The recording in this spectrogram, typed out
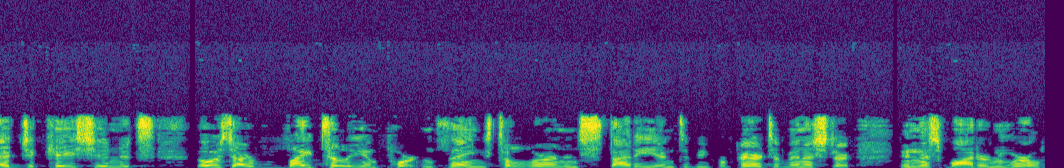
education. It's, those are vitally important things to learn and study and to be prepared to minister in this modern world.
